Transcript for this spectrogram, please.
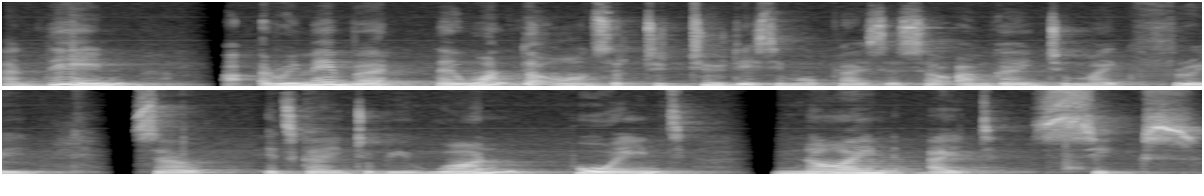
And then uh, remember they want the answer to two decimal places so I'm going to make 3. So it's going to be 1.986.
